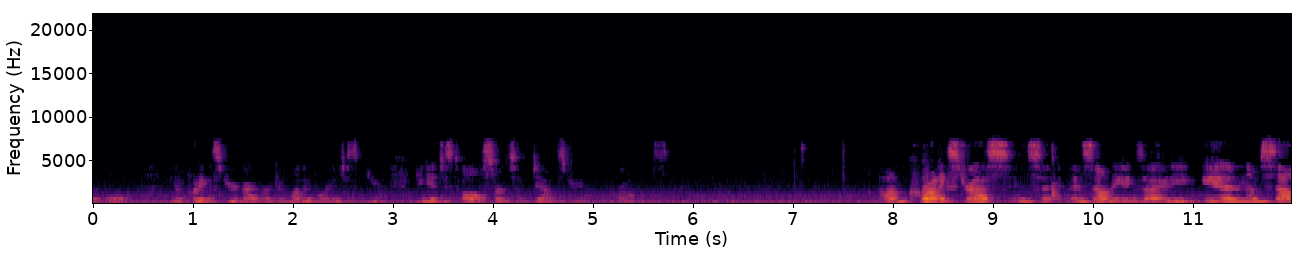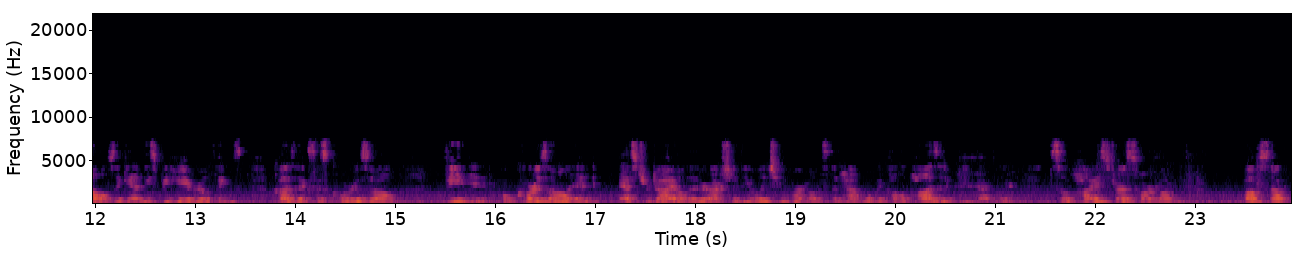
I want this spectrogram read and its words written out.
the hole. You know, putting a screwdriver into a motherboard, it just, you, you get just all sorts of downstream problems. Um, chronic stress, ins- insomnia, anxiety in themselves, again, these behavioral things cause excess cortisol. Cortisol and estradiol that are actually the only two hormones that have what we call a positive feedback loop. So high stress hormone bumps up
